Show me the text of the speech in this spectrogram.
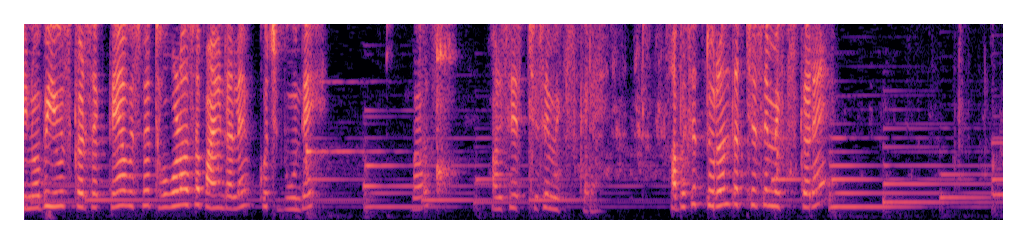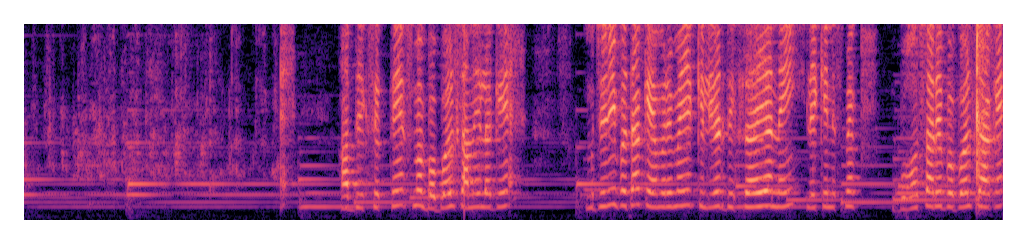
इनो भी यूज़ कर सकते हैं। अब इसमें थोड़ा सा पानी डालें, कुछ बूंदे, बस, और इसे अच्छे से मिक्स करें। आप इसे तुरंत अच्छे से मिक्स करें। आप देख सकते हैं इसमें बबल्स आने लगे हैं। मुझे नहीं पता कैमरे में ये क्लियर दिख रहा है या नहीं, लेकिन इसमें बहुत सारे बबल्स आ गए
